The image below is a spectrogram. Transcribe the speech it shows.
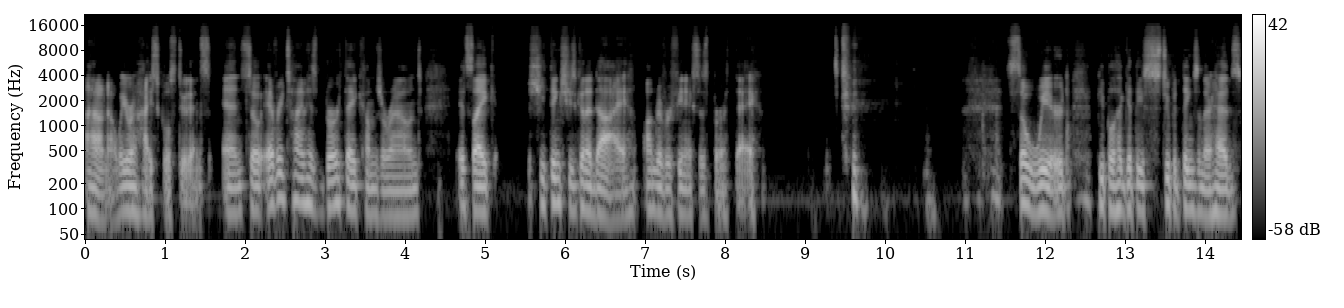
I don't know. We were high school students. And so every time his birthday comes around, it's like she thinks she's going to die on River Phoenix's birthday. so weird. People get these stupid things in their heads.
